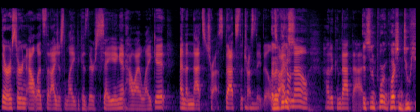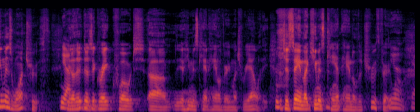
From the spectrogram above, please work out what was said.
there are certain outlets that I just like because they're saying it how I like it, and then that's trust. That's the trust they build. And I so I, think don't know how to combat that. It's an important question. Do humans want truth? Yeah. You know, there, there's a great quote. Um, you know, humans can't handle very much reality, which is saying like humans can't handle the truth very Yeah. well. Yeah.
